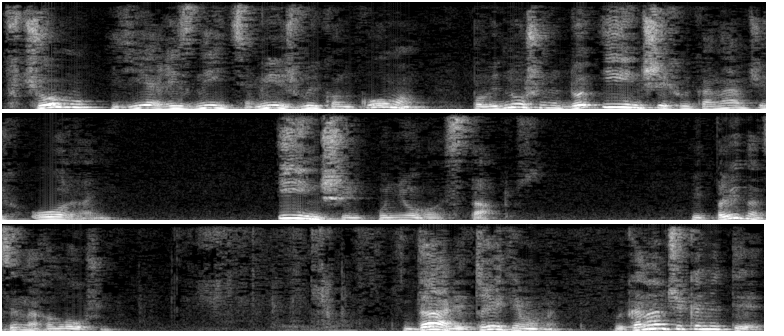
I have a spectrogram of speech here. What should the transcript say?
в чому є різниця між виконкомом по відношенню до інших виконавчих органів. Інший у нього статус. Відповідно, це наголошено. Далі, третій момент. Виконавчий комітет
